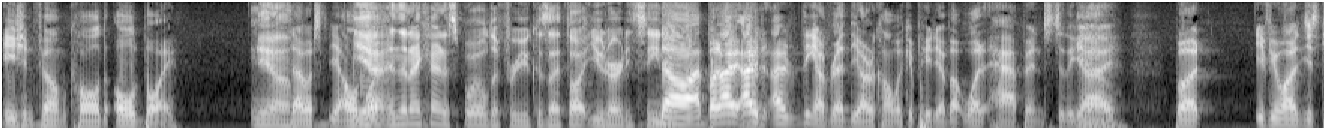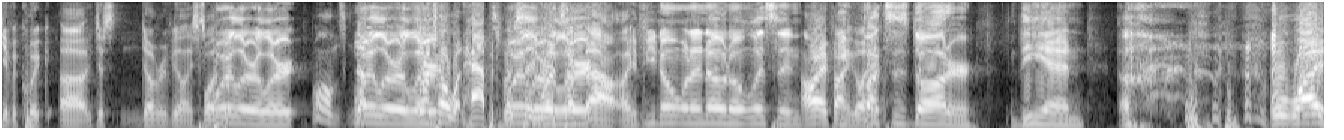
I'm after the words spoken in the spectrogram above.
Asian film called Old Boy. Yeah. Is that what's yeah? Old yeah, Boy? and then I kind of spoiled it for you because I thought you'd already seen no, it. I- but I, I I think I've read the article on Wikipedia about what happens to the guy. Yeah. But if you want to just give a quick, uh, just don't reveal any spoilers. Spoiler alert. Well, no, Spoiler alert. Don't tell what happens, but say Spoiler what it's alert. about. Like, if you don't want to know, don't listen. All right, fine, He go fucks ahead. his daughter. The end. well, why?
